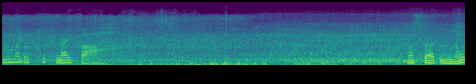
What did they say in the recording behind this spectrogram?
あんまり大きくないか。わさびの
